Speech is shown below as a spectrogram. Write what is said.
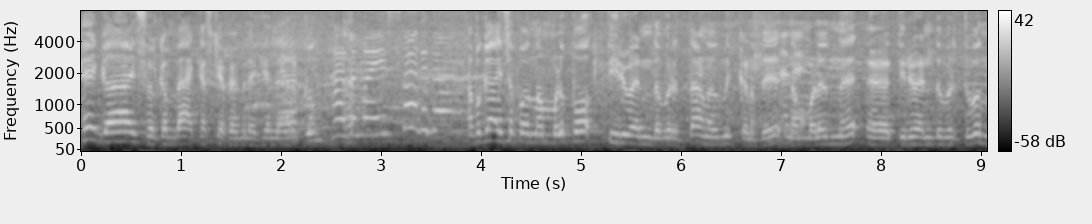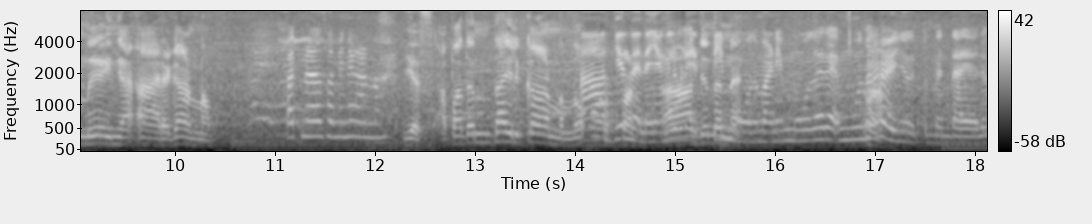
Hey guys welcome back S K ഫാമിലിക്ക് എല്ലാവർക്കും. ഹാർദമായി സ്വാഗതം. അപ്പൊ ഗായ്സ് അപ്പോൾ നമ്മളിപ്പോ തിരുവനന്തപുരത്താണ് അതെ. നമ്മൾ ഇന്ന് തിരുവനന്തപുരത്ത് വന്നു കഴിഞ്ഞാൽ ആരെ കാണണം? പത്മനാഭസ്വാമിനെ കാണണം. യെസ് അപ്പൊ അതെന്തായാലും കാണണം ആദ്യം തന്നെ ഞങ്ങൾ മൂന്ന് മണി മൂന്നര മൂന്നര. കഴിഞ്ഞു എത്തുമ്പോ എന്തായാലും.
